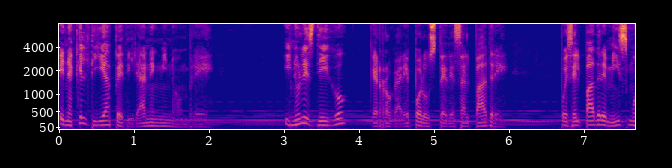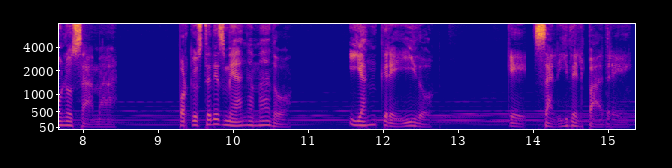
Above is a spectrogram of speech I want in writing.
En aquel día pedirán en mi nombre, y no les digo que rogaré por ustedes al Padre, pues el Padre mismo los ama, porque ustedes me han amado y han creído que salí del Padre.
